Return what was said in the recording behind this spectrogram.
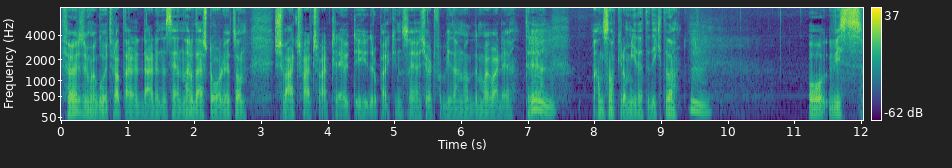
før, så vi må gå ut fra at det er der denne scenen er. Og der står det jo et sånn svært, svært, svært tre ute i Hydroparken, så jeg kjørte forbi der nå. Det må jo være det treet Mm. han snakker om i dette diktet, da. Mm. Og hvis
